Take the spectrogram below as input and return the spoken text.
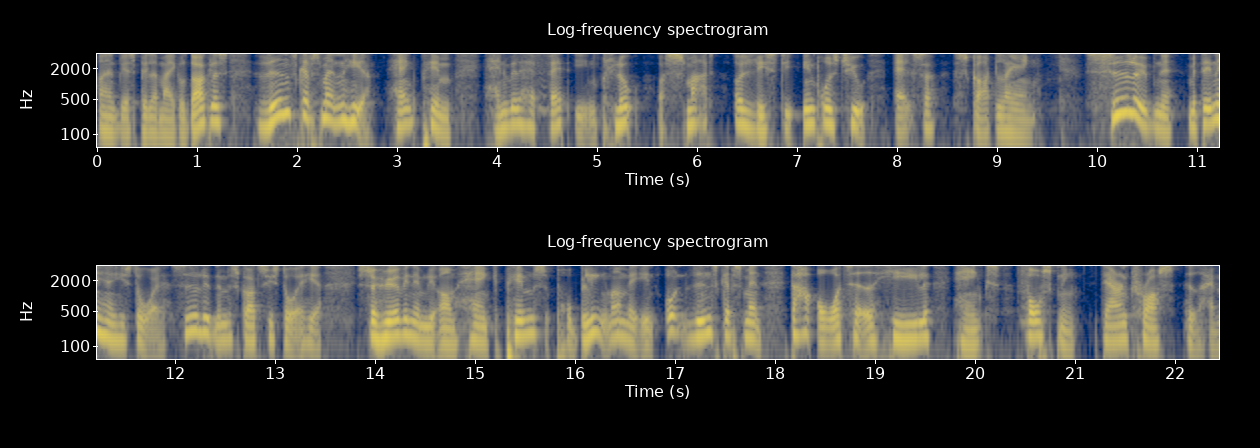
og han bliver spillet af Michael Douglas, videnskabsmanden her, Hank Pym, han vil have fat i en klog og smart og listig indbrudstyv, altså Scott Lang. Sideløbende med denne her historie, sideløbende med Scotts historie her, så hører vi nemlig om Hank Pyms problemer med en ond videnskabsmand, der har overtaget hele Hanks forskning. Darren Cross hedder han.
